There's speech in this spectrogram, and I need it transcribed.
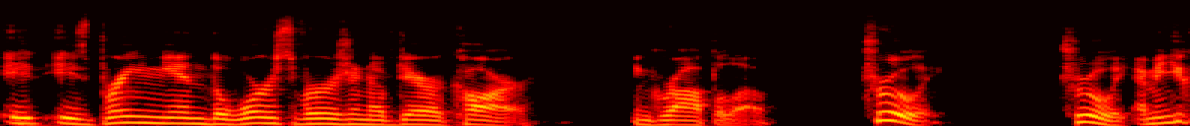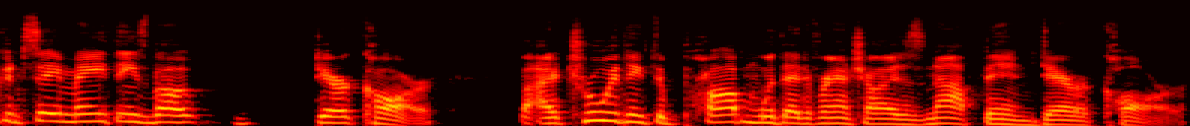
It is bringing in the worst version of Derek Carr in Garoppolo. Truly, truly. I mean, you can say many things about Derek Carr, but I truly think the problem with that franchise has not been Derek Carr.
